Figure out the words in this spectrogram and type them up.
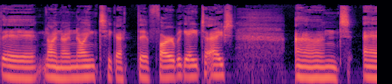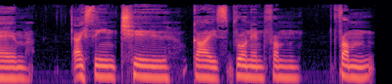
the nine nine nine to get the fire brigade out, and um, I seen two guys running from from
